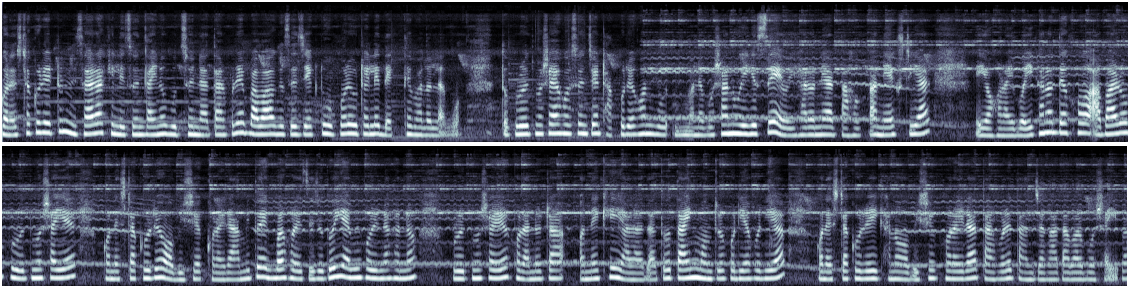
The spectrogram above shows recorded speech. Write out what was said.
গণেশ ঠাকুরের একটু নিচা রাখি তাই তাইনও বুঝছেন না। তারপরে বাবা গেছে যে একটু উপরে উঠাইলে দেখতে ভালো লাগবো। তো পুরোহিত মশাই হয়েছেন যে ঠাকুর এখন মানে বসানো হয়ে গেছে, ওই কারণে আর তাহকা নেক্সট ইয়ার এই হরাইব এখানেও দেখো আবারও পুরোহিত মশাইয়ের গণেশ ঠাকুরের অভিষেক করাইরা। আমি তো একবার করেছি যতই আমি করি না কেন মশাইয়ের করানোটা অনেকেই আলাদা। তো তাই মন্ত্র করিয়া করিয়া গণেশ ঠাকুরের এখানে অভিষেক করাইরা তারপরে তান জাগাত আবার বসাইবা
